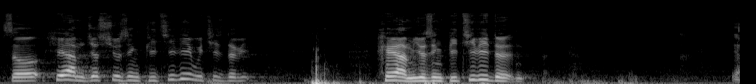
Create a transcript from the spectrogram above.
So here I'm just using Pitivi, which is the, here I'm using Pitivi, the, yeah.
